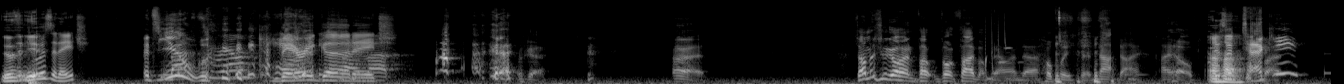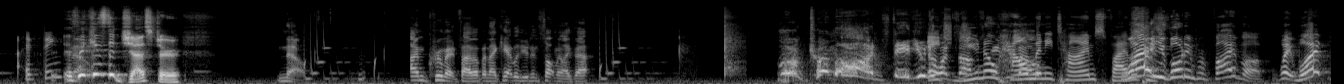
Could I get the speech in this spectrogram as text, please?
Then who is it? H. It's you. Very good, five H. okay. All right. So I'm just gonna go ahead and vote, vote five up now, and uh, hopefully to not die. I hope. Is Uh-huh. it Techie? I think I think he's the jester. No. I'm crewmate five up, and I can't believe you'd insult me like that. Oh, come on, Steve. You know H. what's Do you know Steve, how know. many times Five Why Up? are you voting for five up? Wait, what?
